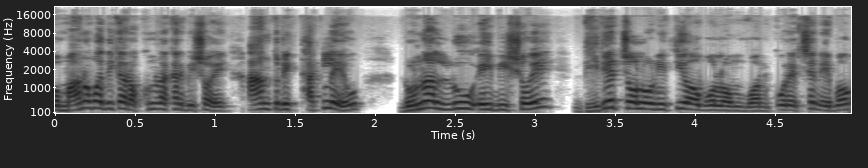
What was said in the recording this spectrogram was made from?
ও মানবাধিকার রক্ষণ রাখার বিষয়ে আন্তরিক থাকলেও ডোনাল্ড লু এই বিষয়ে ধীরে চলনীতি অবলম্বন করেছেন এবং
